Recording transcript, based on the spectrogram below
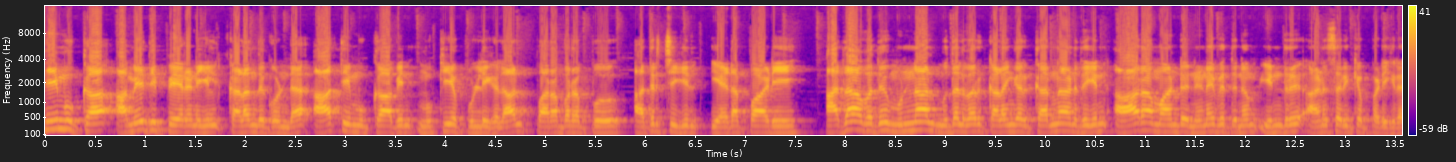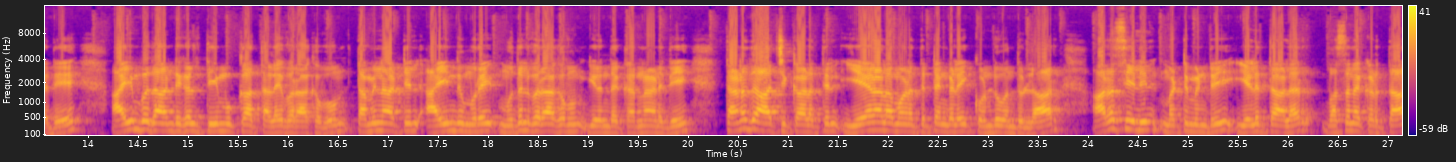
திமுக அமைதி பேரணியில் கலந்து கொண்ட அதிமுகவின் முக்கிய புள்ளிகளால் பரபரப்பு அதிர்ச்சியில் எடப்பாடி. அதாவது முன்னாள் முதல்வர் கலைஞர் கருணாநிதியின் ஆறாம் ஆண்டு நினைவு தினம் இன்று அனுசரிக்கப்படுகிறது. ஐம்பது ஆண்டுகள் திமுக தலைவராகவும் தமிழ்நாட்டில் ஐந்து முறை முதல்வராகவும் இருந்த கருணாநிதி தனது ஆட்சி காலத்தில் ஏராளமான திட்டங்களை கொண்டு வந்துள்ளார். அரசியலில் மட்டுமின்றி எழுத்தாளர் வசனகர்த்தா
